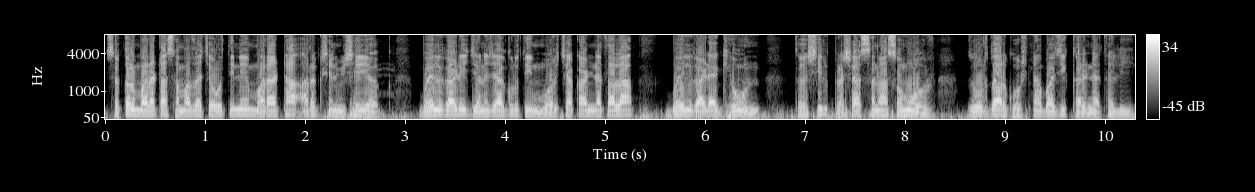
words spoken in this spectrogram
सकल मराठा समाजाच्या वतीने मराठा आरक्षणविषयक बैलगाडी जनजागृती मोर्चा काढण्यात आला. बैलगाड्या घेऊन तहसील प्रशासनासमोर जोरदार घोषणाबाजी करण्यात आली.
